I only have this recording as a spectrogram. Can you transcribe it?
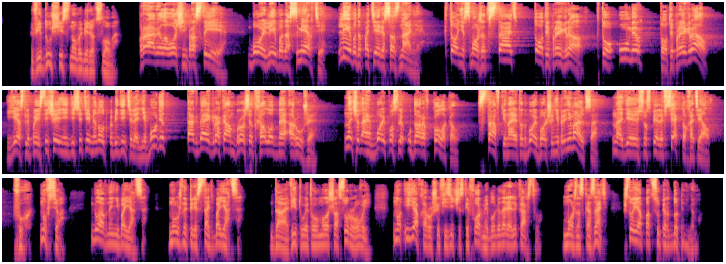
Ведущий снова берет слово. «Правила очень простые. Бой либо до смерти, либо до потери сознания. Кто не сможет встать, тот и проиграл. Кто умер, тот и проиграл. Если по истечении 10 минут победителя не будет, тогда игрокам бросят холодное оружие. Начинаем бой после удара в колокол. Ставки на этот бой больше не принимаются. Надеюсь, успели все, кто хотел. Фух, ну все. Главное не бояться. Нужно перестать бояться. Да, вид у этого малыша суровый, но и я в хорошей физической форме благодаря лекарству. Можно сказать, что я под супердопингом.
